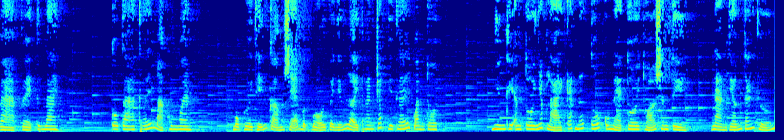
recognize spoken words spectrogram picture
và về tương lai. Cô ta thế mà không ngoan. Một người thiển cận sẽ bực bội về những lời than trách như thế của anh tôi. Nhưng khi anh tôi nhắc lại các nết tốt của mẹ tôi thuở sanh tiền, nàng vẫn tán thưởng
